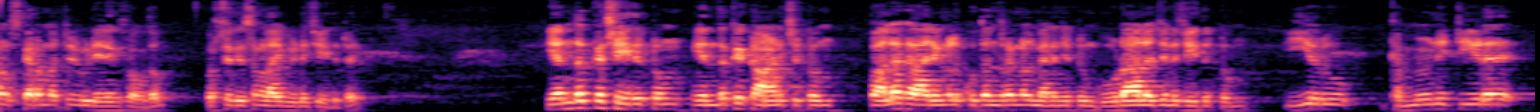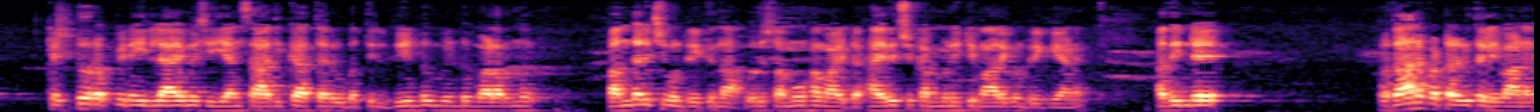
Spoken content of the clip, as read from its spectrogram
നമസ്കാരം. മറ്റൊരു വീഡിയോയിലേക്ക് സ്വാഗതം. കുറച്ച് ദിവസങ്ങളായി വീഡിയോ ചെയ്തിട്ട്. എന്തൊക്കെ ചെയ്തിട്ടും എന്തൊക്കെ കാണിച്ചിട്ടും പല കാര്യങ്ങൾ കുതന്ത്രങ്ങൾ മെനഞ്ഞിട്ടും ഗൂഢാലോചന ചെയ്തിട്ടും ഈ ഒരു കമ്മ്യൂണിറ്റിയുടെ കെട്ടുറപ്പിനെ ഇല്ലായ്മ ചെയ്യാൻ സാധിക്കാത്ത രൂപത്തിൽ വീണ്ടും വീണ്ടും വളർന്ന് പന്തലിച്ചു കൊണ്ടിരിക്കുന്ന ഒരു സമൂഹമായിട്ട് ഹൈറിച്ച് കമ്മ്യൂണിറ്റി മാറിക്കൊണ്ടിരിക്കുകയാണ്. അതിന്റെ പ്രധാനപ്പെട്ട ഒരു തെളിവാണ്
